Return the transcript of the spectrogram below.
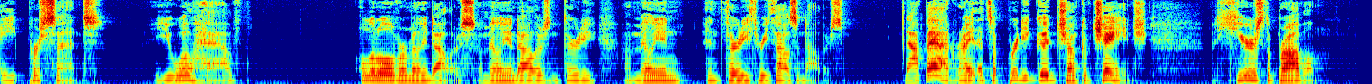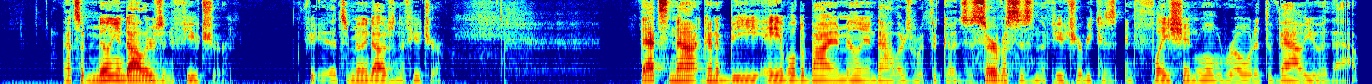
8%, you will have a little over a million dollars, a million dollars and 30, a million and $33,000. Not bad, right? That's a pretty good chunk of change. But here's the problem. That's a million dollars in future. It's a million dollars in the future that's not going to be able to buy a million dollars worth of goods and services in the future because inflation will erode at the value of that.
